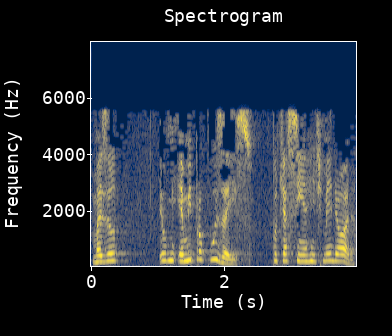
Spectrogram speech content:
Mas eu, eu, eu me propus a isso porque assim a gente melhora.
